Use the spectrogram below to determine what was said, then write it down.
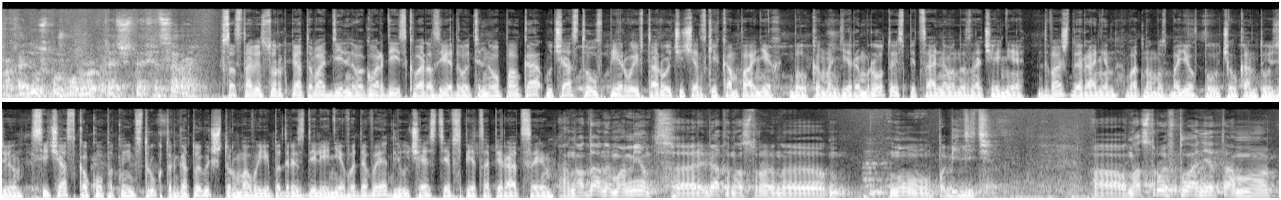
проходил службу уже в качестве офицера. В составе 45-го отдельного гвардейского разведывательного полка участвовал в первой и второй чеченских кампаниях. Был командиром роты специального назначения. Дважды ранен. В одном из боев получил контузию. Сейчас, как опытный инструктор, готовит штурмовые подразделения ВДВ для участия в спецоперации. На данный момент э, ребята настроены ну, победить. А, настрой в плане там,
